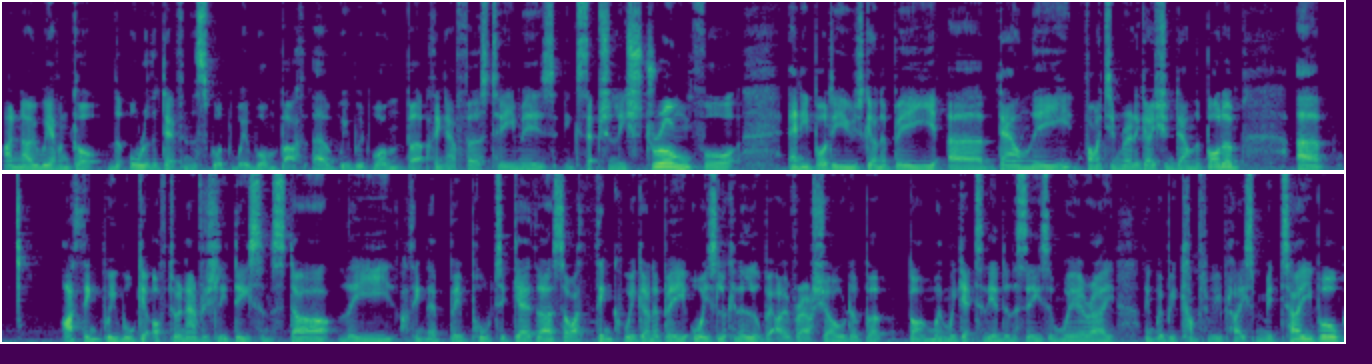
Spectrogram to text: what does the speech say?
I know we haven't got the, all of the depth in the squad we want, but uh, we would want. But I think our first team is exceptionally strong for anybody who's going to be uh, down the fighting relegation down the bottom. Uh, I think we will get off to an averagely decent start. The I think they've been pulled together, so I think we're going to be always looking a little bit over our shoulder. But Um, when we get to the end of the season, we're a, I think we'd be comfortably placed mid-table.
